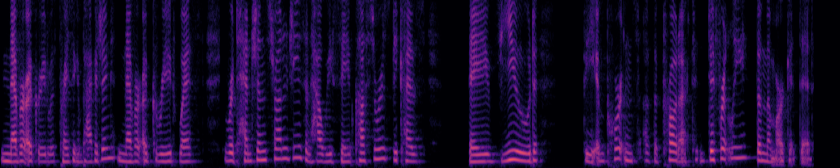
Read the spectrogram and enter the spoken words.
never agreed with pricing and packaging, never agreed with retention strategies and how we save customers because they viewed the importance of the product differently than the market did.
